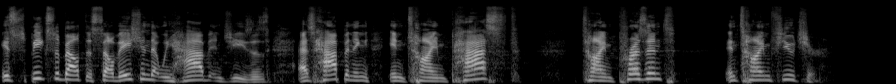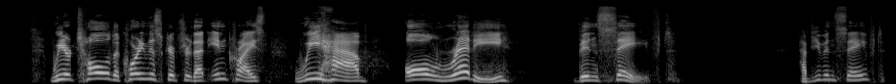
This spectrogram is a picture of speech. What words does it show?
It speaks about the salvation that we have in Jesus as happening in time past, time present, and time future. We are told, according to Scripture, that in Christ we have already been saved. Have you been saved?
